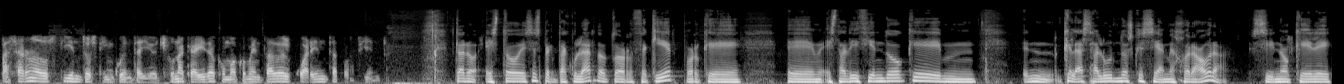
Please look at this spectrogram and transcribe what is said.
pasaron a 258, una caída, como ha comentado, del 40%. Claro, esto es espectacular, doctor Zequier, porque eh, está diciendo que, mm, que la salud no es que sea mejor ahora, sino que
